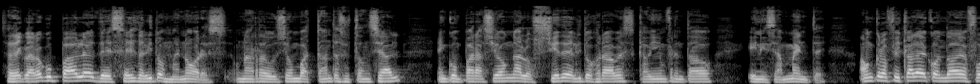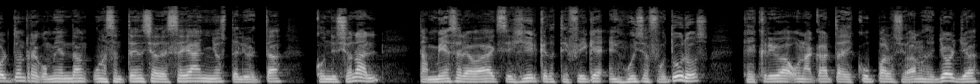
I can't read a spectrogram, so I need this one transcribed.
Se declaró culpable de seis delitos menores, una reducción bastante sustancial en comparación a los siete delitos graves que había enfrentado inicialmente, aunque los fiscales del condado de Fulton recomiendan una sentencia de seis años de libertad condicional, también se le va a exigir que testifique en juicios futuros, que escriba una carta de disculpa a los ciudadanos de Georgia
